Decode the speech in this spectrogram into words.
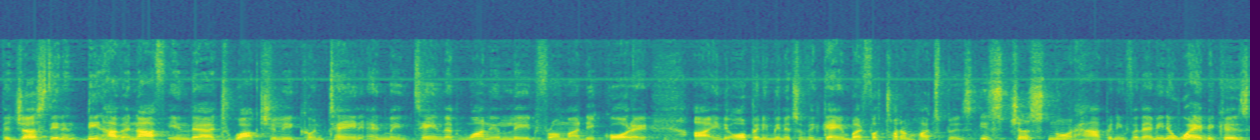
they just didn't, didn't have enough in there to actually contain and maintain that 1 0 lead from uh, Doucouré uh, in the opening minutes of the game. But for Tottenham Hotspurs, it's just not happening for them in a way because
